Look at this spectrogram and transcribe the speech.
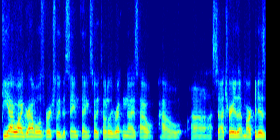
DIY gravel is virtually the same thing, so I totally recognize how how uh, saturated that market is.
